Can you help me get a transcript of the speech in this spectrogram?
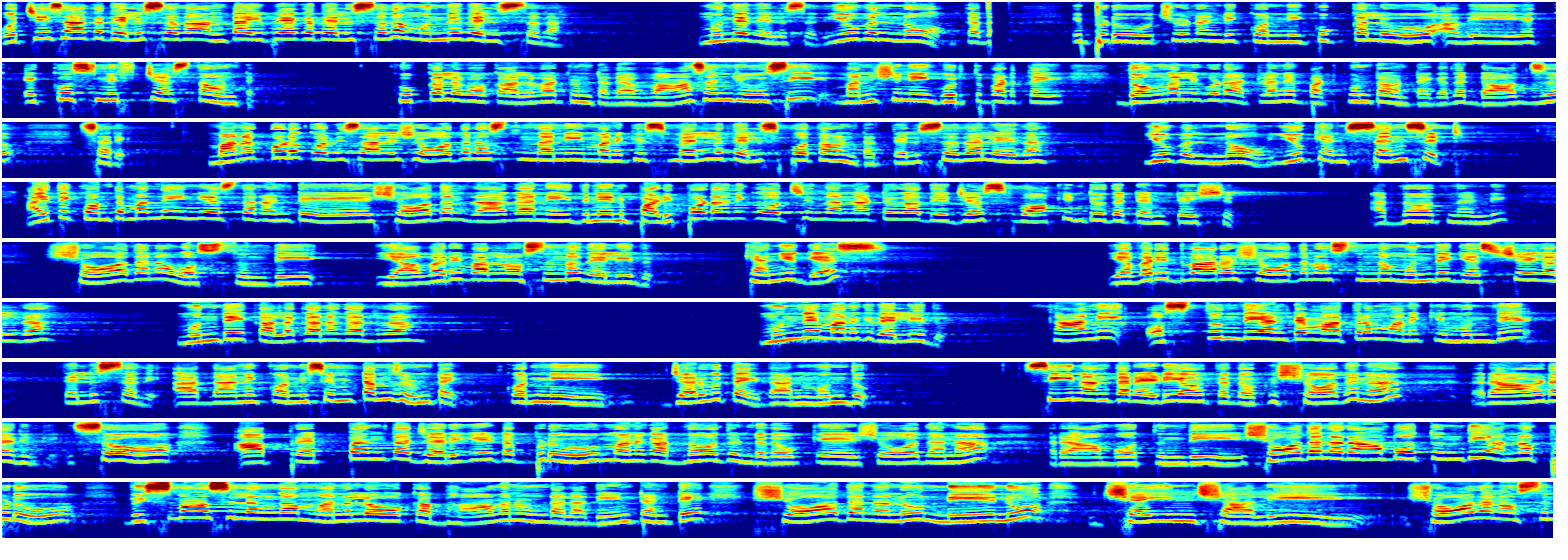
వచ్చేసాక తెలుస్తుందా? అంతా అయిపోయాక తెలుస్తుందా? ముందే తెలుస్తుందా? ముందే తెలుస్తుంది. యూ విల్ నో కదా. ఇప్పుడు చూడండి కొన్ని కుక్కలు అవి ఎక్- ఎక్కువ స్నిఫ్ చేస్తూ ఉంటాయి. కుక్కలకు ఒక అలవాటు ఉంటుంది. ఆ వాసన చూసి మనిషిని గుర్తుపడతాయి. దొంగల్ని కూడా అట్లనే పట్టుకుంటూ ఉంటాయి కదా డాగ్స్. సరే మనకు కూడా కొన్నిసార్లు శోధన వస్తుందని మనకి స్మెల్ తెలిసిపోతూ ఉంటుంది. తెలుస్తుందా లేదా? You will know you can sense it అయితే కొంతమంది ఏం చేస్తారంటే శోధన రాగానే ఇది నేను పడిపోవడానికి వచ్చింది అన్నట్టుగా they just walk into the temptation అర్థమవుతుందండి? శోధన వస్తుంది. ఎవరి వలన వస్తుందో తెలియదు కెన్ యూ గెస్ ఎవరి ద్వారా శోధన వస్తుందో ముందే గెస్ చేయగలరా? ముందే కలగనగలరా ముందే మనకి తెలియదు కానీ వస్తుంది అంటే మాత్రం మనకి ముందే తెలుస్తుంది. ఆ దానికి కొన్ని సిమ్టమ్స్ ఉంటాయి. కొన్ని జరుగుతాయి దాని ముందు. సీన్ అంతా రెడీ అవుతుంది. ఒక శోధన. రావడానికి. సో ఆ ప్రెప్ అంతా జరిగేటప్పుడు మనకు అర్థమవుతుంటుంది ఓకే శోధన రాబోతుంది. శోధన రాబోతుంది అన్నప్పుడు విశ్వాసులంగా మనలో ఒక భావన ఉండాలి. అదేంటంటే శోధనను నేను జయించాలి. శోధన వస్తున్న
